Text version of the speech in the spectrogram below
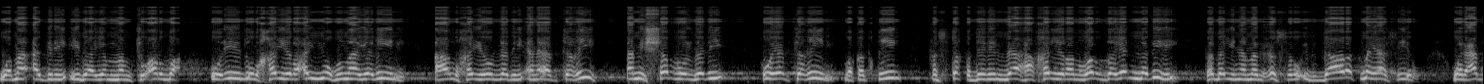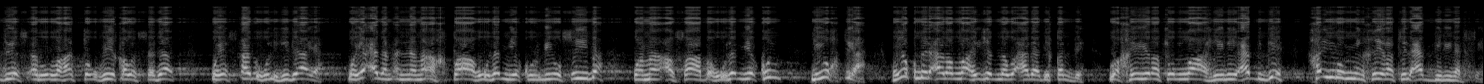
وما أدري إذا يممت أرضا أريد الخير أيهما يليني؟ الخير الذي أنا أبتغيه أم الشر الذي هو يبتغيني وقد قيل فاستقدر الله خيرا وارضين به فبينما العسر إذ دارت مياسير والعبد يسأل الله التوفيق والسداد ويسأله الهداية ويعلم أن ما أخطاه لم يكن ليصيبه وما أصابه لم يكن ليخطئه. ويقبل على الله جل وعلا بقلبه وخيرة الله لعبده خير من خيرة العبد لنفسه.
